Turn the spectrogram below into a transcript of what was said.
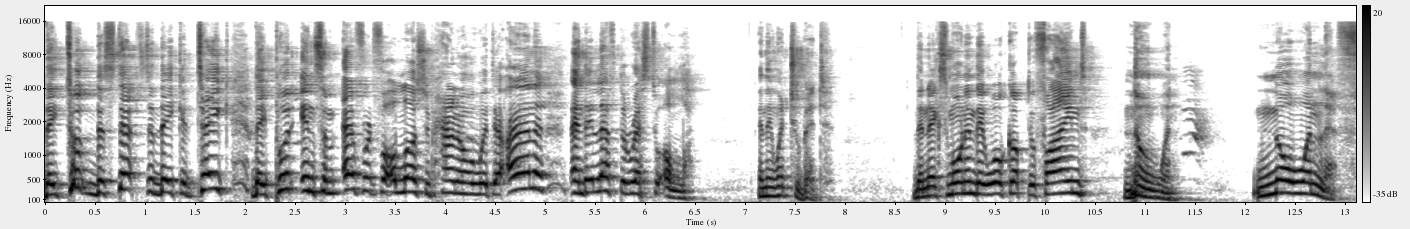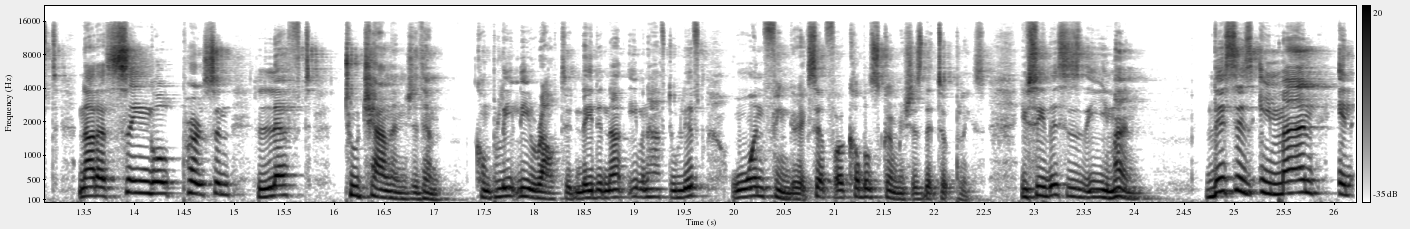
They took the steps that they could take. They put in some effort for Allah subhanahu wa ta'ala and they left the rest to Allah. And they went to bed. The next morning they woke up to find no one. No one left. Not a single person left to challenge them. Completely routed. They did not even have to lift one finger except for a couple skirmishes that took place. You see, this is the Iman. This is Iman in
